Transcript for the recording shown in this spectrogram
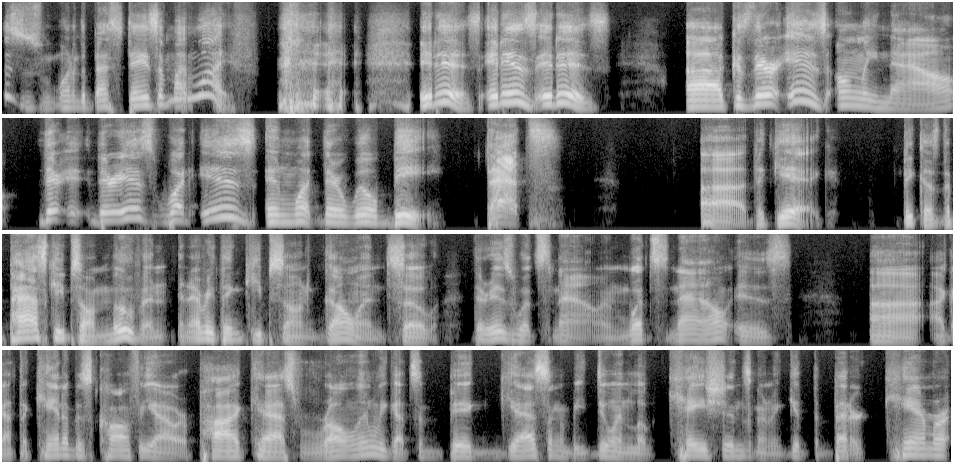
this is one of the best days of my life. it is, it is, it is. Uh, because there is only now, there there is what is and what there will be. That's uh the gig because the past keeps on moving and everything keeps on going. So there is what's now, and what's now is uh, I got the Cannabis Coffee Hour podcast rolling. We got some big guests. I'm going to be doing locations, going to get the better camera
